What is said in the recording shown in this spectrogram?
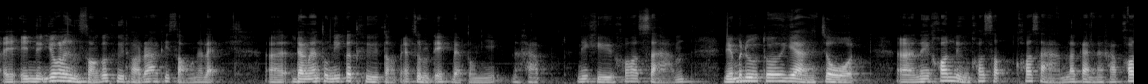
ไอ้ไอ้ยกกำลังหนึ่งสองก็คือถอดรากที่สองนั่นแหละ ดังนั้นตรงนี้ก็คือตอบ absolute x แบบตรงนี้นะครับ นี่คือข้อ 3 เดี๋ยวมาดูตัวอย่างโจทย์ในข้อ 1 ข้อข้อ3แล้วกันนะครับ ข้อ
